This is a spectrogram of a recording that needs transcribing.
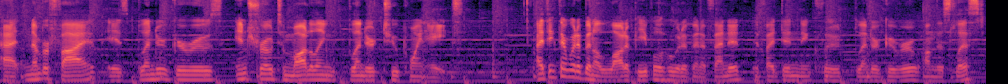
at number five is Blender Guru's Intro to Modeling with Blender 2.8. I think there would have been a lot of people who would have been offended if I didn't include Blender Guru on this list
